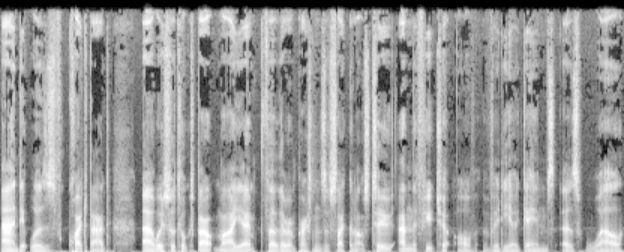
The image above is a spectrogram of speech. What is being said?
and it was quite bad. Uh, we also talked about my uh, further impressions of Psychonauts 2 and the future of video games as well.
